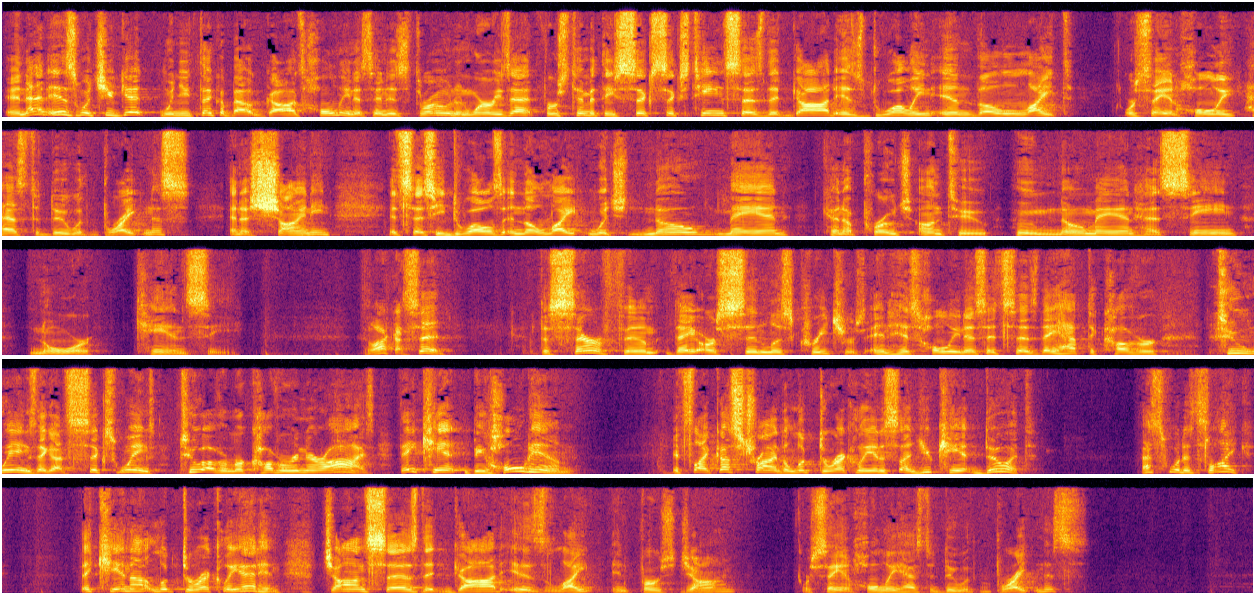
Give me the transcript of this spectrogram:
And that is what you get when you think about God's holiness and his throne and where he's at. 1 Timothy 6 16 says that God is dwelling in the light. We're saying holy has to do with brightness and a shining. It says he dwells in the light which no man can approach unto whom no man has seen nor can see. Like I said, the seraphim, they are sinless creatures. And his holiness, it says they have to cover two wings. They got six wings. Two of them are covering their eyes. They can't behold him. It's like us trying to look directly in the sun. You can't do it. That's what it's like. They cannot look directly at him. John says that God is light in 1 John. We're saying holy has to do with brightness.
